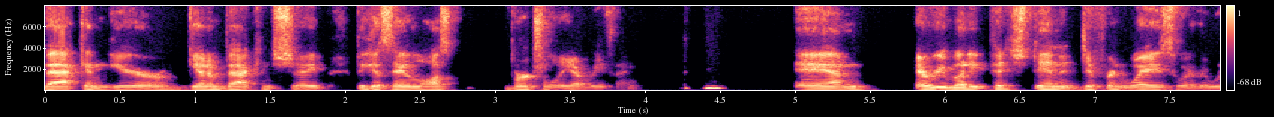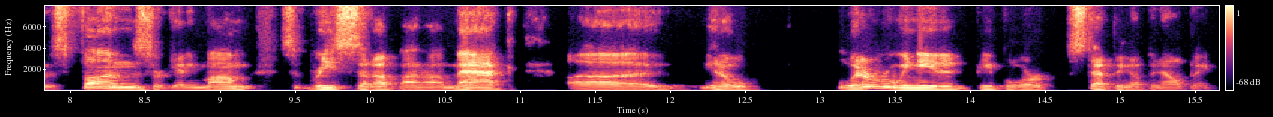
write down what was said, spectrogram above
back in gear, get them back in shape because they lost virtually everything. Mhm. And everybody pitched in in different ways, whether it was funds or getting mom reset up on a Mac, uh, you know, whatever we needed, people were stepping up and helping.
